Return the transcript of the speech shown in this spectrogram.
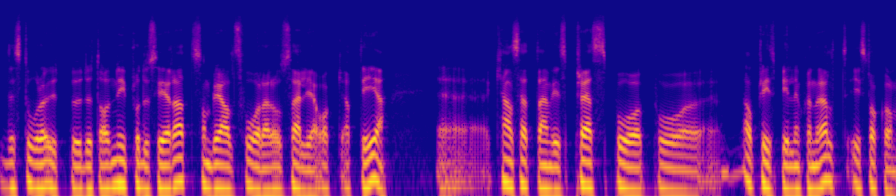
det stora utbudet av nyproducerat som blir allt svårare att sälja och att det eh, kan sätta en viss press på, på ja, prisbilden generellt i Stockholm.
